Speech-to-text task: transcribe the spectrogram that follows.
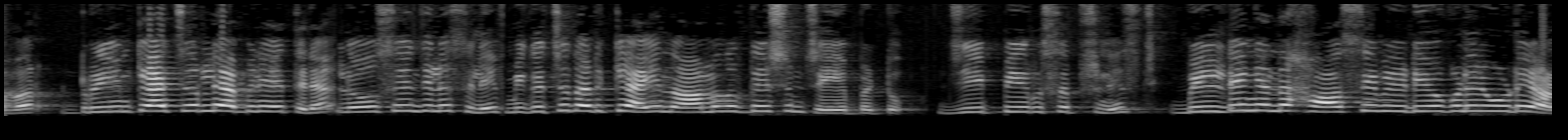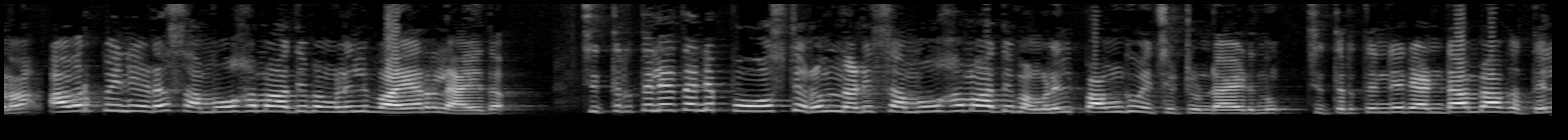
അവർ ഡ്രീം ക്യാച്ചറിലെ അഭിനയത്തിന് ലോസ് ഏഞ്ചലസിലെ മികച്ച നടിക്കായി നാമനിർദ്ദേശം ചെയ്യപ്പെട്ടു. ജി പി റിസപ്ഷനിസ്റ്റ് ബിൽഡിംഗ് എന്ന ഹാസ്യ വീഡിയോകളിലൂടെയാണ് അവർ പിന്നീട് സമൂഹ മാധ്യമങ്ങളിൽ വൈറലായത്. ചിത്രത്തിലെ തന്നെ പോസ്റ്ററും നടി സമൂഹ മാധ്യമങ്ങളിൽ പങ്കുവച്ചിട്ടുണ്ടായിരുന്നു. ചിത്രത്തിന്റെ രണ്ടാം ഭാഗത്തിൽ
